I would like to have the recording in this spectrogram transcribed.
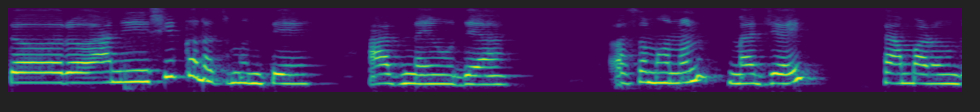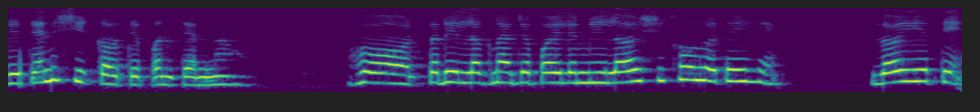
तर आणि शिकणच म्हणते. आज नाही उद्या. असं म्हणून माझी आई सांभाळून घेते आणि शिकवते पण त्यांना. हो तरी लग्नाच्या पहिले मी लय शिकवलं त्याला. लय येते.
